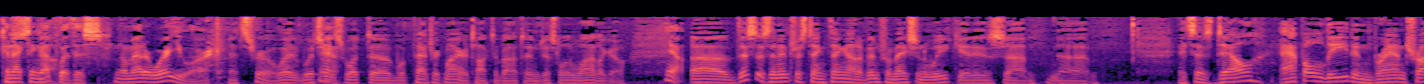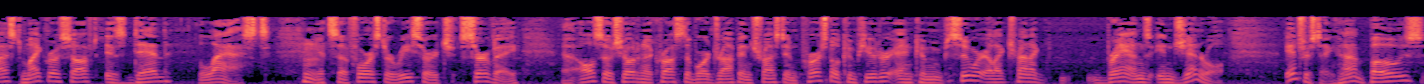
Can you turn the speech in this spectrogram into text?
connecting Stuff. up with us, no matter where you are. That's true, which Yeah. is what uh, what Patrick Meyer talked about in just a little while ago. Yeah. Uh, this is an interesting thing out of Information Week. It is. Um, uh, it says Dell, Apple lead in brand trust. Microsoft is dead last. It's a Forrester Research survey. Uh, also showed an across-the-board drop in trust in personal computer and consumer electronic brands in general. Interesting, huh? Bose,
